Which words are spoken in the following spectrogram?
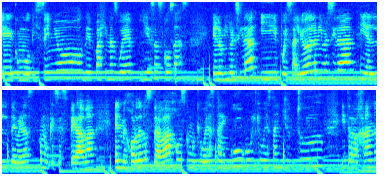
eh, como diseño de páginas web y esas cosas en la universidad y pues salió de la universidad y él de veras como que se esperaba el mejor de los trabajos, como que voy a estar en Google, que voy a estar en YouTube y trabajando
